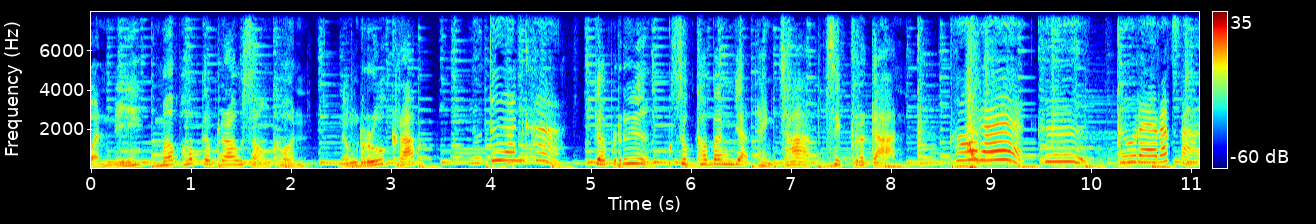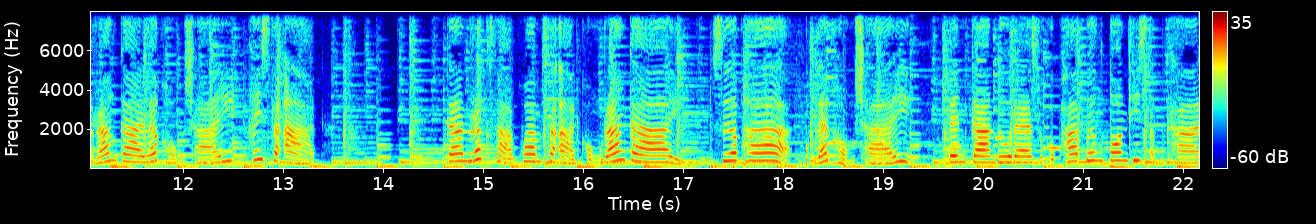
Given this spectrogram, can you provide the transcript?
วันนี้มาพบกับเราสองคน น้องรู้ครับ หนูเตือนค่ะ กับเรื่องสุขบัญญัติแห่งชาติ 10 ประการ ข้อแรกคือ ดูแลรักษาร่างกายและของใช้ให้สะอาด การรักษาความสะอาดของร่างกาย เสื้อผ้า และของใช้ เป็นการดูแลสุขภาพเบื้องต้นที่สำคัญ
